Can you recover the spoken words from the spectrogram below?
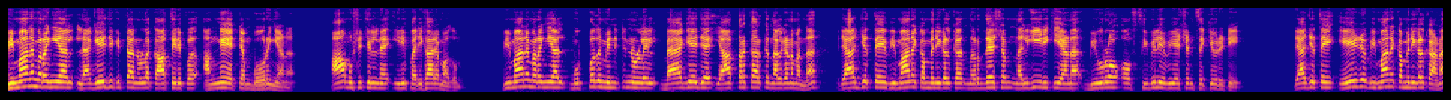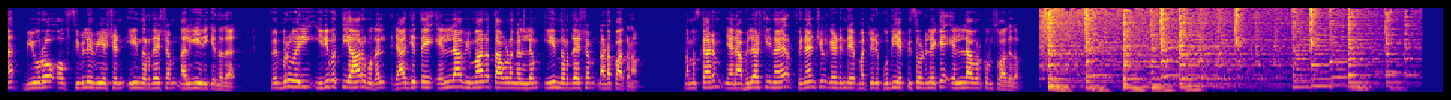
വിമാനമിറങ്ങിയാൽ luggage കിട്ടാനുള്ള കാത്തിരിപ്പ് അങ്ങേയറ്റം ബോറിംഗാണ്. ആ മുഷിച്ചിലിന് ഇനി പരിഹാരമാകും. വിമാനമിറങ്ങിയാൽ മുപ്പത് മിനിറ്റിനുള്ളിൽ ബാഗേജ് യാത്രക്കാർക്ക് നൽകണമെന്ന് രാജ്യത്തെ വിമാന കമ്പനികൾക്ക് നിർദ്ദേശം നൽകിയിരിക്കുകയാണ് bureau of civil aviation security. രാജ്യത്തെ ഏഴ് വിമാന കമ്പനികൾക്കാണ് ബ്യൂറോ ഓഫ് സിവിൽ ഏവിയേഷൻ ഈ നിർദ്ദേശം നൽകിയിരിക്കുന്നത്. ഫെബ്രുവരി ഇരുപത്തിയാറ് മുതൽ രാജ്യത്തെ എല്ലാ വിമാനത്താവളങ്ങളിലും ഈ നിർദ്ദേശം നടപ്പാക്കണം. നമസ്കാരം. ഞാൻ അഭിലാഷി നായർ. ഫിനാൻഷ്യൽ ഗൈഡിന്റെ മറ്റൊരു പുതിയ എപ്പിസോഡിലേക്ക് എല്ലാവർക്കും സ്വാഗതം.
